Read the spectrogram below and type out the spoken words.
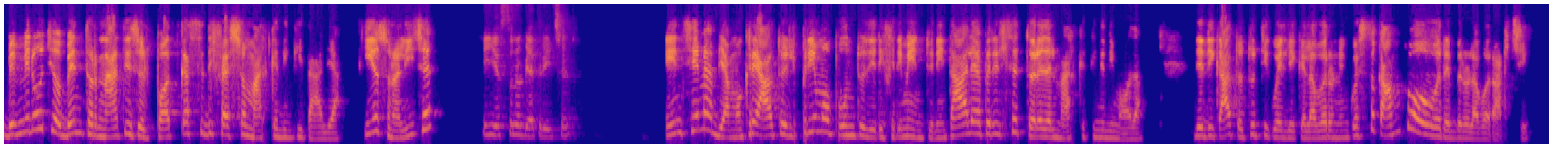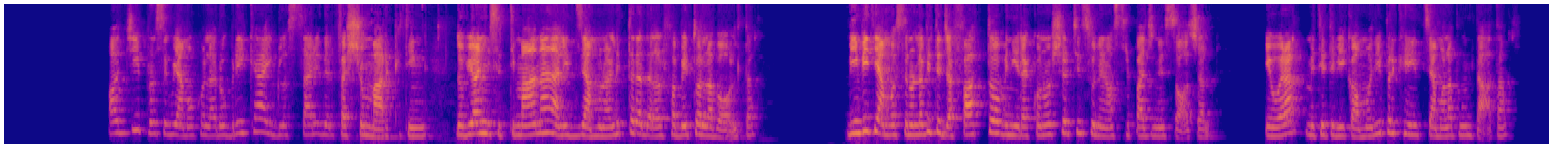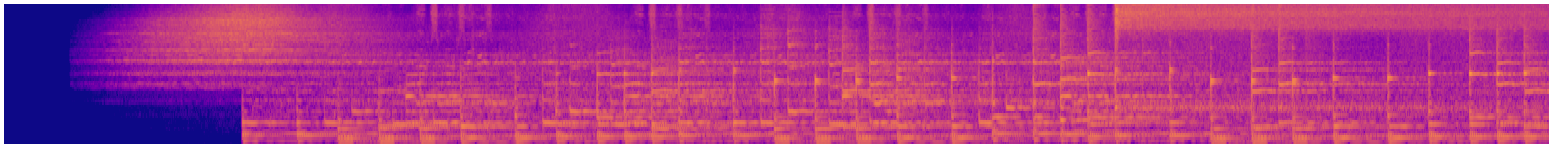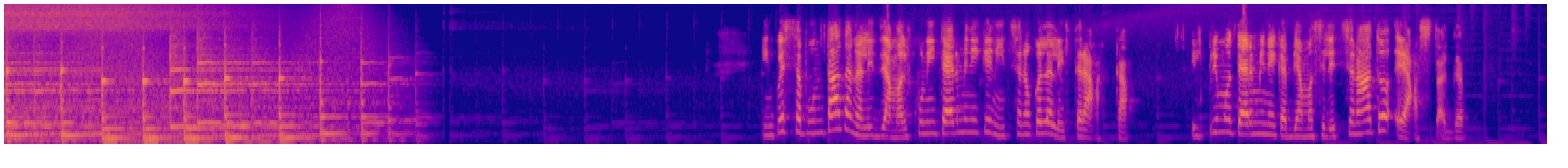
Benvenuti o bentornati sul podcast di Fashion Marketing Italia. Io sono Alice. E io sono Beatrice. E insieme abbiamo creato il primo punto di riferimento in Italia per il settore del marketing di moda, dedicato a tutti quelli che lavorano in questo campo o vorrebbero lavorarci. Oggi proseguiamo con la rubrica Il glossario del fashion marketing, dove ogni settimana analizziamo una lettera dell'alfabeto alla volta. Vi invitiamo, se non l'avete già fatto, a venire a conoscerci sulle nostre pagine social e ora mettetevi comodi perché iniziamo la puntata. In questa puntata analizziamo alcuni termini che iniziano con la lettera H. Il primo termine che abbiamo selezionato è hashtag.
